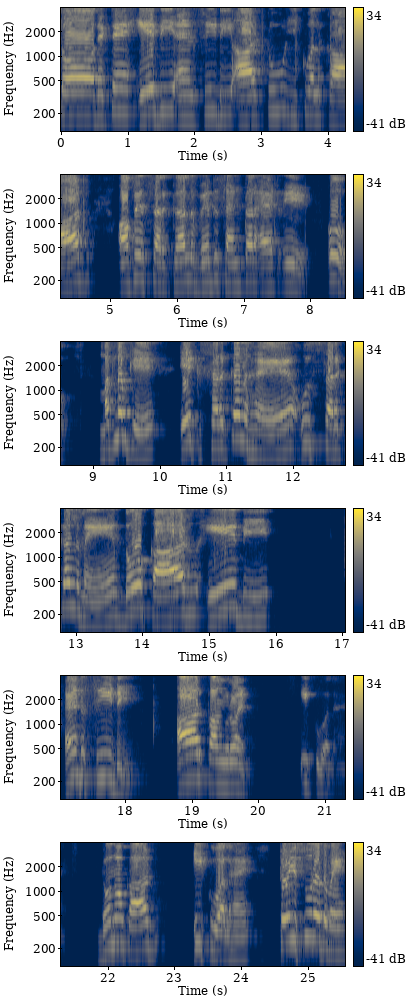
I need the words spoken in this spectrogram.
तो देखते हैं A B and C D are two equal chords of a circle with centre at a O मतलब के एक सर्कल है, उस सर्कल में दो chords A B and C D are congruent equal है। दोनों कार्ड्स इक्वल हैं। तो इस सूरत में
